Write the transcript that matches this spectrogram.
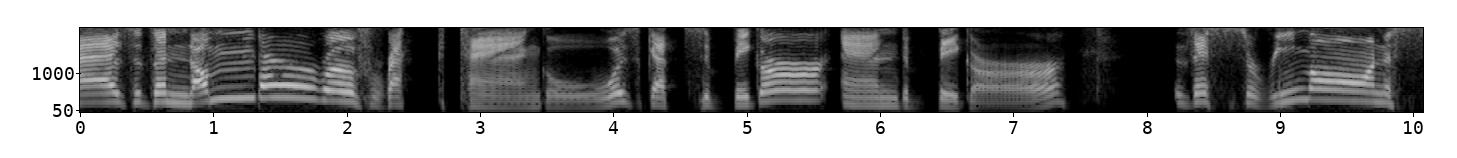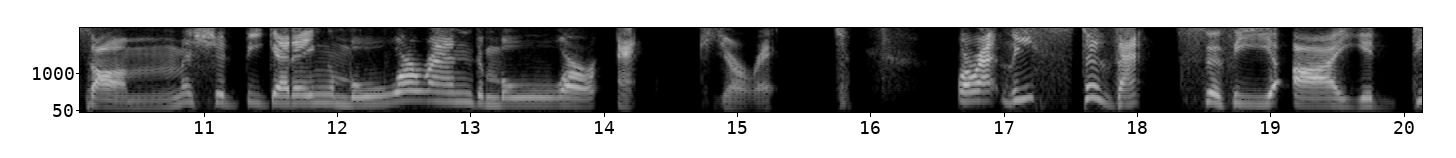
As the number of rectangles gets bigger and bigger, this Riemann sum should be getting more and more accurate. Or at least that's the idea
